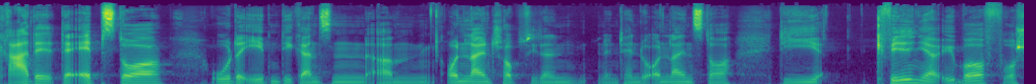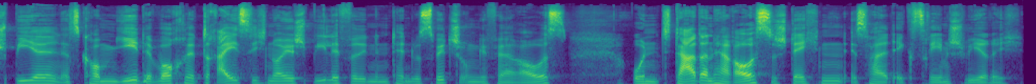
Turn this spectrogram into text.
gerade der App Store oder eben die ganzen ähm, Online-Shops wie der Nintendo Online Store, die quillen ja über vor Spielen. Es kommen jede Woche 30 neue Spiele für die Nintendo Switch ungefähr raus. Und da dann herauszustechen, ist halt extrem schwierig.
